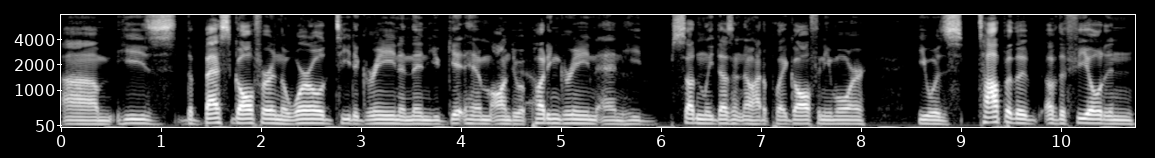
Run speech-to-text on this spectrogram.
Um, he's the best golfer in the world, tee to green, and then you get him onto a putting green, and he suddenly doesn't know how to play golf anymore. He was top of the of the field in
